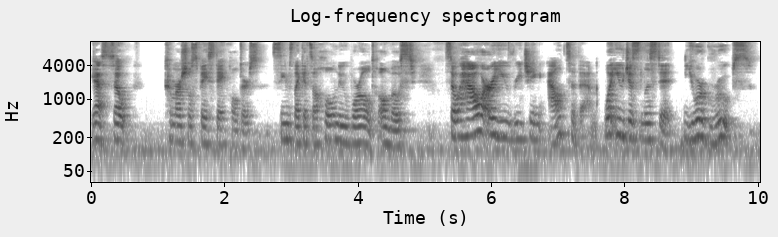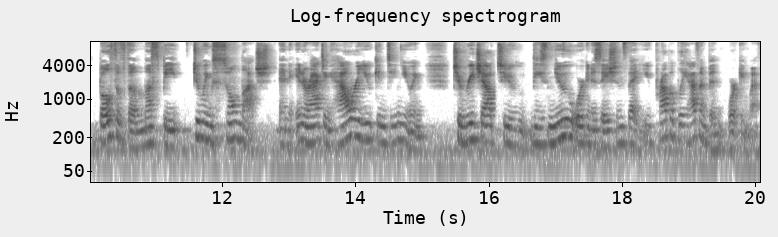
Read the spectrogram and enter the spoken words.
Yes. So commercial space stakeholders seems like it's a whole new world almost. So how are you reaching out to them? What you just listed, your groups, both of them must be doing so much and interacting. How are you continuing to reach out to these new organizations that you probably haven't been working with?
